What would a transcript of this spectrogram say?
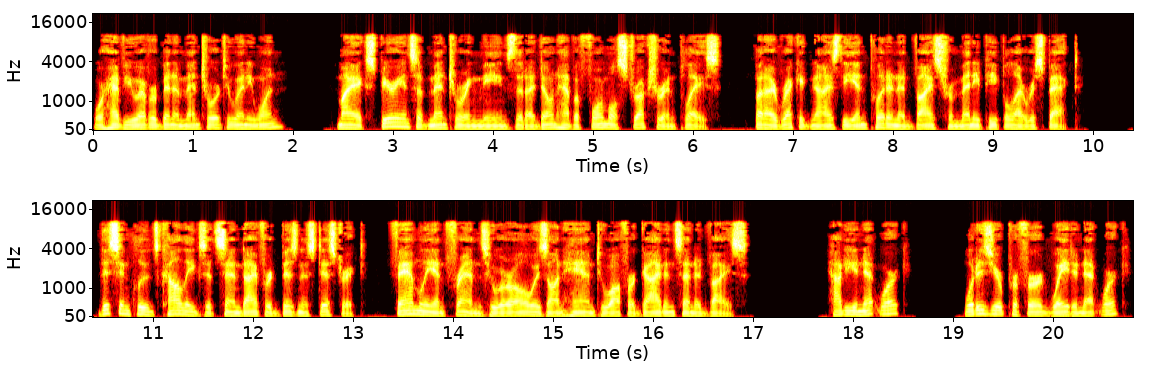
or have you ever been a mentor to anyone? My experience of mentoring means that I don't have a formal structure in place, but I recognize the input and advice from many people I respect. This includes colleagues at Sandyford Business District, family and friends who are always on hand to offer guidance and advice. How do you network? What is your preferred way to network?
